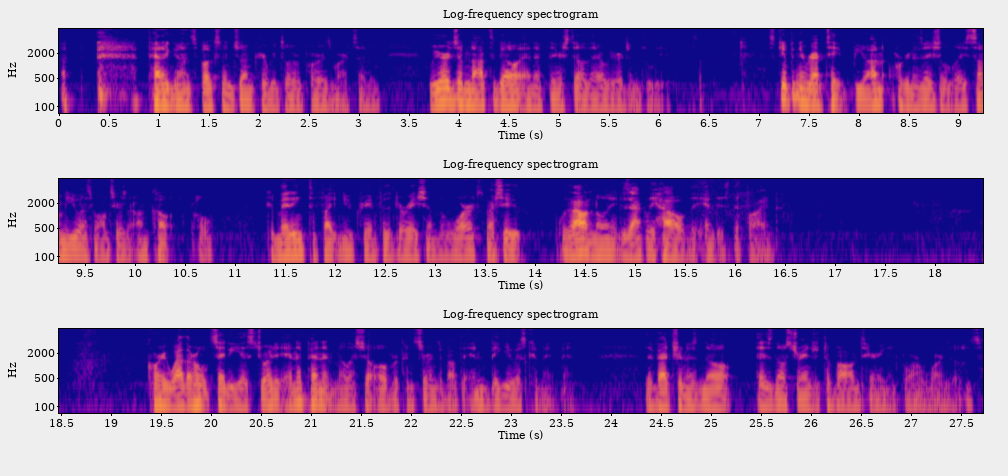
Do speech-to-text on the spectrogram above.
Pentagon spokesman John Kirby told reporters March 7th. We urge them not to go, and if they're still there, we urge them to leave. So, skipping the red tape, beyond organizational delay, some U.S. volunteers are uncomfortable committing to fight in Ukraine for the duration of the war, especially without knowing exactly how the end is defined. Corey Weatherholt said he has joined an independent militia over concerns about the ambiguous commitment. The veteran is no is no stranger to volunteering in foreign war zones.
